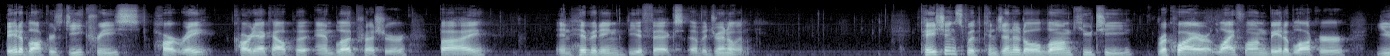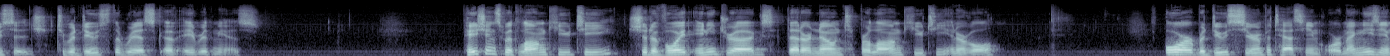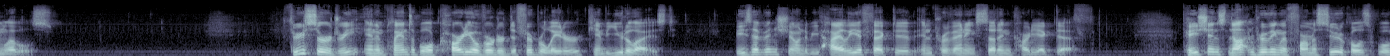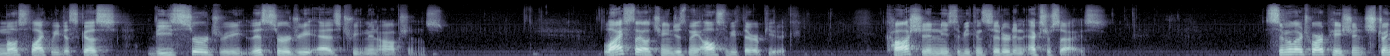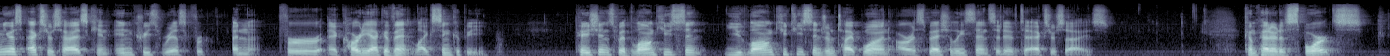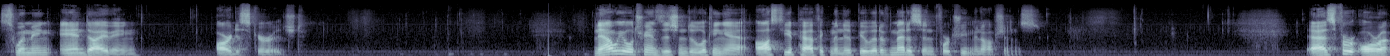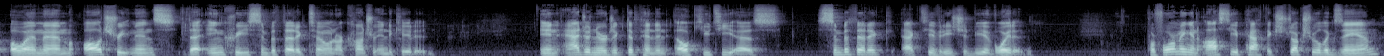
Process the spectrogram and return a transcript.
Beta blockers decrease heart rate, cardiac output, and blood pressure by inhibiting the effects of adrenaline. Patients with congenital long QT require lifelong beta blocker usage to reduce the risk of arrhythmias. Patients with long QT should avoid any drugs that are known to prolong QT interval or reduce serum potassium or magnesium levels. Through surgery, an implantable cardioverter defibrillator can be utilized. These have been shown to be highly effective in preventing sudden cardiac death. Patients not improving with pharmaceuticals will most likely discuss these surgery, this surgery as treatment options. Lifestyle changes may also be therapeutic. Caution needs to be considered in exercise. Similar to our patient, strenuous exercise can increase risk for, an, for a cardiac event like syncope. Patients with long, Q, long QT syndrome type 1 are especially sensitive to exercise. Competitive sports, swimming, and diving are discouraged. Now we will transition to looking at osteopathic manipulative medicine for treatment options. As for OMM, all treatments that increase sympathetic tone are contraindicated. In adrenergic dependent LQTS, sympathetic activity should be avoided. Performing an osteopathic structural exam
